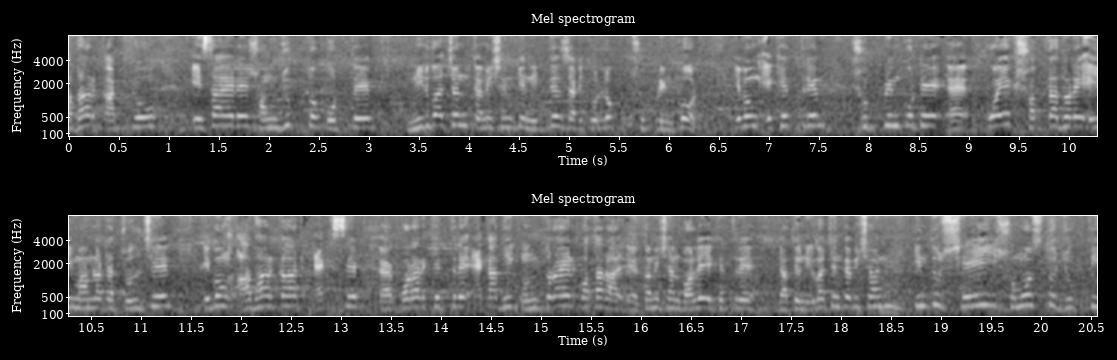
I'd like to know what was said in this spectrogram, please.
আধার কার্ডকেও এসআইআরে সংযুক্ত করতে নির্বাচন কমিশনকে নির্দেশ জারি করল সুপ্রিম কোর্ট। এবং এক্ষেত্রে সুপ্রিম কোর্টে কয়েক সপ্তাহ ধরে এই মামলাটা চলছে এবং আধার কার্ড অ্যাকসেপ্ট করার ক্ষেত্রে একাধিক অন্তরায়ের কথা কমিশন বলে এক্ষেত্রে জাতীয় নির্বাচন কমিশন। কিন্তু সেই সমস্ত যুক্তি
